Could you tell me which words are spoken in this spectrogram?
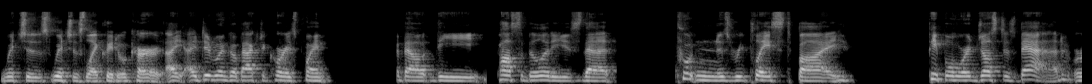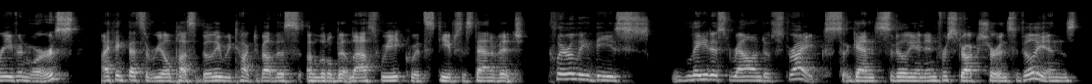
which is which is likely to occur. I, I did want to go back to Kori's point about the possibilities that Putin is replaced by people who are just as bad or even worse. I think that's a real possibility. We talked about this a little bit last week with Steve Sestanovich. Clearly, these latest round of strikes against civilian infrastructure and civilians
